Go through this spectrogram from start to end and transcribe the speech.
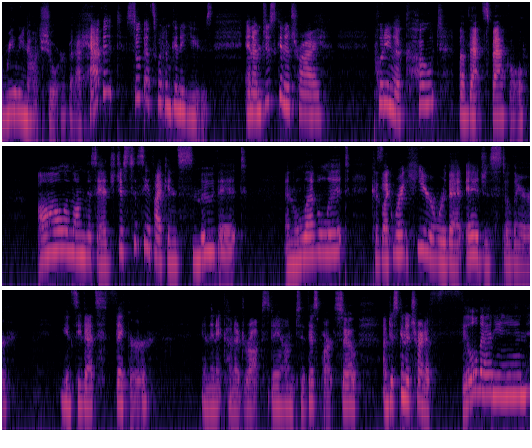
really not sure, but I have it, so that's what I'm going to use. And I'm just going to try putting a coat of that spackle all along this edge just to see if I can smooth it and level it. Because like right here where that edge is still there, you can see that's thicker. And then it kind of drops down to this part. So I'm just going to try to fill that in,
